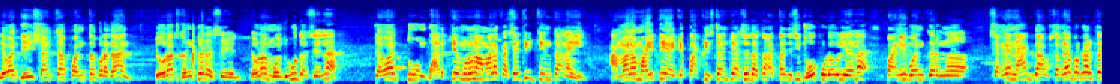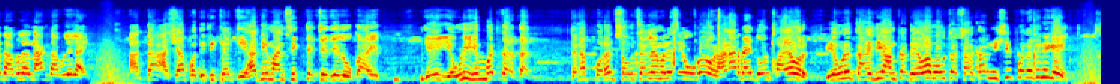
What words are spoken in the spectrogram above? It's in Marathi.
जेव्हा देशाचा पंतप्रधान एवढा खणकर असेल एवढा मजबूत असेल ना तेव्हा तू भारतीय म्हणून आम्हाला कशाची चिंता नाही? आम्हाला माहिती आहे की पाकिस्तानची असं जसं आता जशी झोप उडवली आहे ना पाणी बंद करणं सगळ्या नाक दाब सगळ्या प्रकारचं दाबलं नाक दाबलेलं आहे. आता अशा पद्धतीच्या जिहादी मानसिकतेचे जे लोक आहेत जे एवढी हिंमत करतात त्यांना परत शौचालयामध्ये ते उभं राहणार नाही दोन पायावर. एवढं काळजी आमचा देवाभाऊचं सरकार निश्चित पद्धतीने घेईल.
